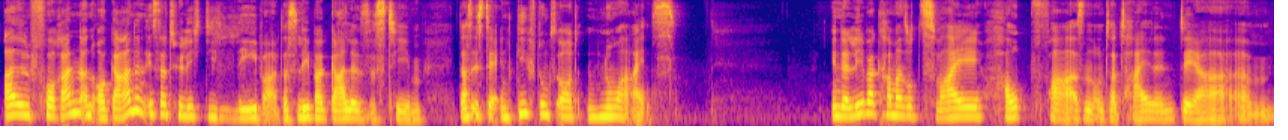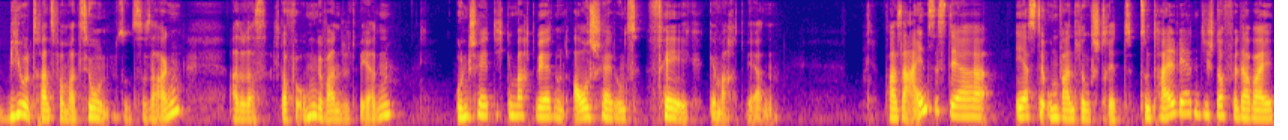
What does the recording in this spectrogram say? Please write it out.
Allen voran an Organen ist natürlich die Leber, das Leber-Galle-System. Das ist der Entgiftungsort Nummer eins. In der Leber kann man so zwei Hauptphasen unterteilen der ähm, Biotransformation sozusagen, also dass Stoffe umgewandelt werden, unschädlich gemacht werden und ausscheidungsfähig gemacht werden. Phase 1 ist der erste Umwandlungsschritt. Zum Teil werden die Stoffe dabei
